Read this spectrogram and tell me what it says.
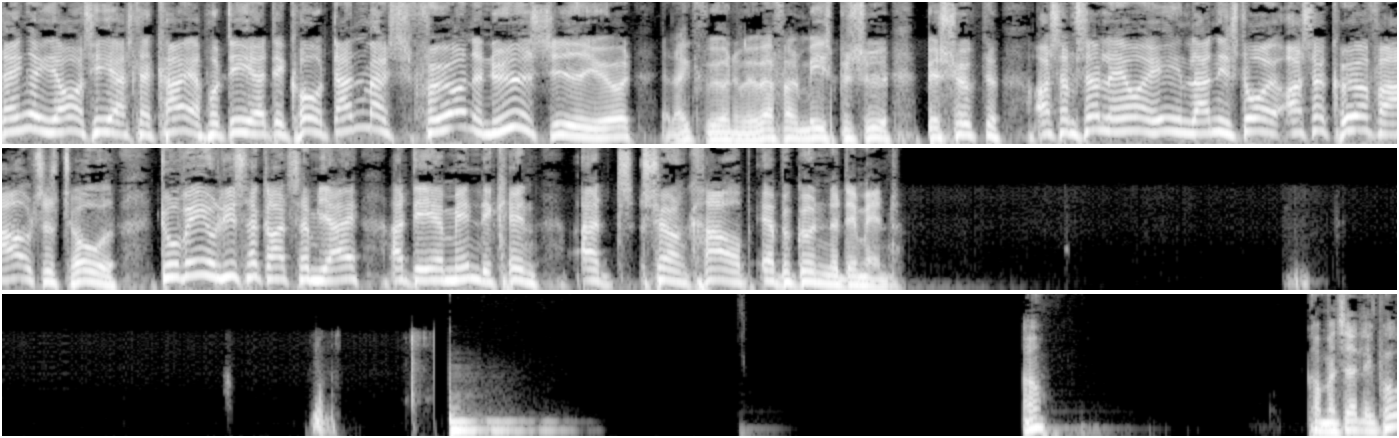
ringer I over til jeres lakajer på DR.dk, Danmarks førende nyhedsside i øvrigt, eller ikke førende, men i hvert fald mest besøg, besøgte, og som så laver en eller anden historie, og så kører forarvelsestoget. Du ved jo lige så godt som jeg, at det er almindeligt kendt, at Søren Kraup er begyndende dement. Kommer man til at lægge på?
